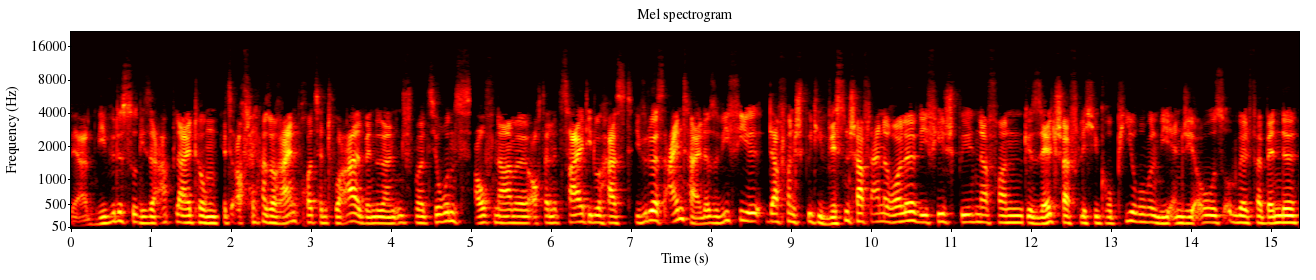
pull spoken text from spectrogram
werden. Wie würdest du diese Ableitung jetzt auch vielleicht mal so rein prozentual, wenn du deine Informationsaufnahme, auch deine Zeit, die du hast, wie würdest du das einteilen? Also wie viel davon spielt die Wissenschaft eine Rolle? Wie viel spielen davon gesellschaftliche Gruppierungen wie NGOs, Umweltverbände,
